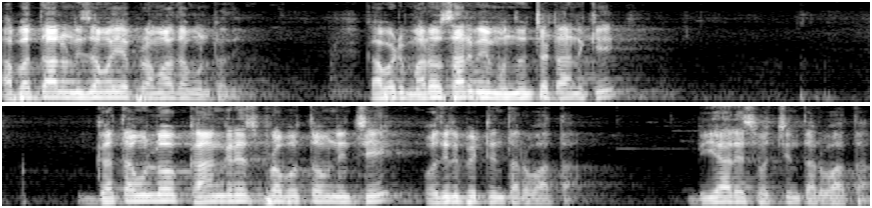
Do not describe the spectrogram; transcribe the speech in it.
అబద్ధాలు నిజమయ్యే ప్రమాదం ఉంటుంది. కాబట్టి మరోసారి మేము ముందుంచటానికి గతంలో కాంగ్రెస్ ప్రభుత్వం నుంచి వదిలిపెట్టిన తర్వాత బీఆర్ఎస్ వచ్చిన తర్వాత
